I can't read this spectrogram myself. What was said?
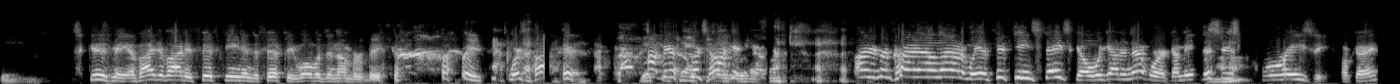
15. Excuse me, if I divided 15 into 50, what would the number be? I mean, we're talking. I mean, we're talking. I mean, we're crying out loud. We have 15 states go. We got a network. I mean, this uh-huh. is crazy. Okay.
